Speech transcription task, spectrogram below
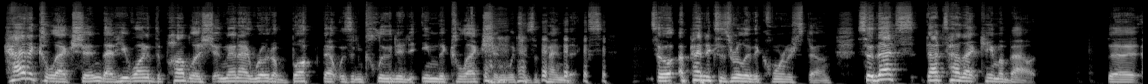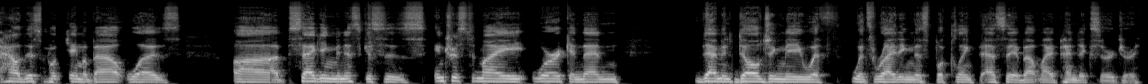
had a collection that he wanted to publish, and then I wrote a book that was included in the collection, which is appendix. so appendix is really the cornerstone so that's that's how that came about the how this book came about was uh sagging meniscus's interest in my work and then them indulging me with with writing this book length essay about my appendix surgery.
